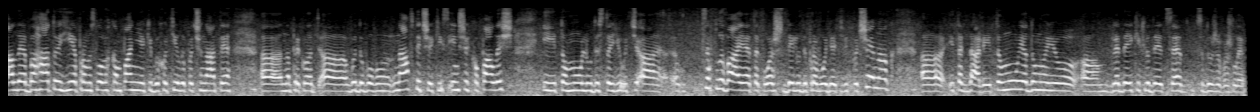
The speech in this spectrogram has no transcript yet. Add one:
Але багато є промислових компаній, які би хотіли починати, е, наприклад, е, видобуву нафти чи якихось інших копалищ. І тому люди стають. Це впливає також, де люди проводять відпочинок і так далі. Тому я думаю, для деяких людей це, це дуже важливо.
